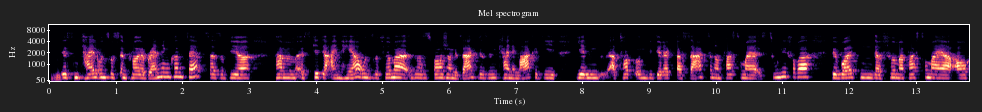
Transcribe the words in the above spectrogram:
mhm. ist ein Teil unseres Employer Branding Konzepts. Also wir haben, es geht ja einher, unsere Firma, du hast es vorher schon gesagt, wir sind keine Marke, die jeden ad hoc irgendwie direkt was sagt, sondern Plastromeyer ist Zulieferer. Wir wollten der Firma Plastromeyer auch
